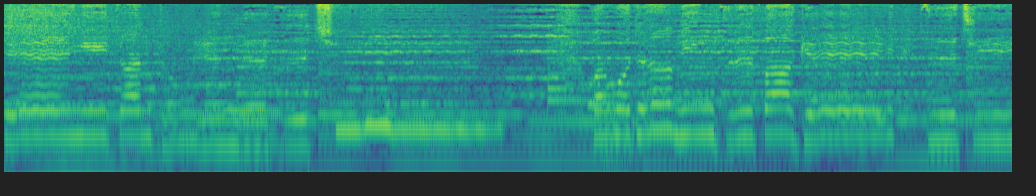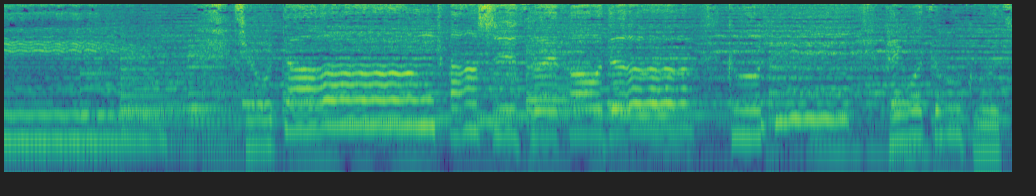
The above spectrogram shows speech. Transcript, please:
炼一段动人的字句。换我的名字发给自己，就当它是最好的鼓励，陪我走过最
